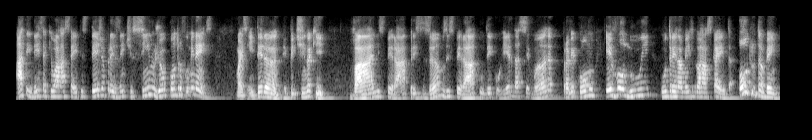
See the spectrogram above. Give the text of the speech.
a tendência é que o Arrascaeta esteja presente sim no jogo contra o Fluminense. Mas reiterando, repetindo aqui, vale esperar, precisamos esperar o decorrer da semana para ver como evolui o treinamento do Arrascaeta. Outro também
